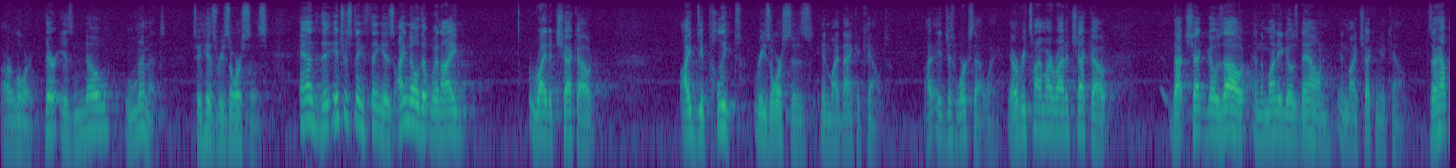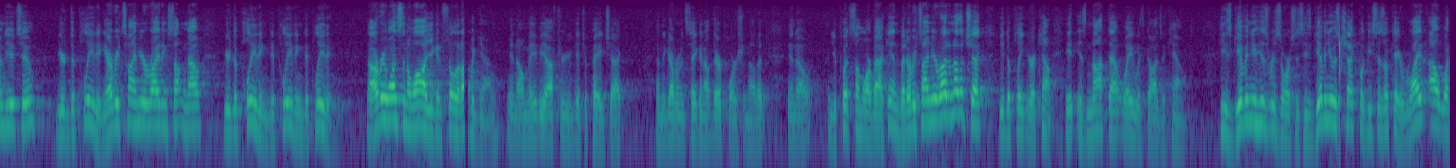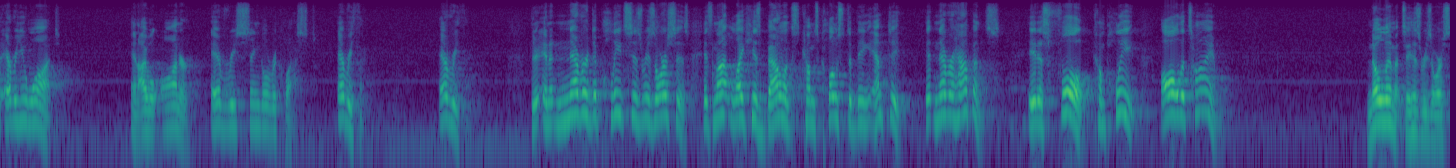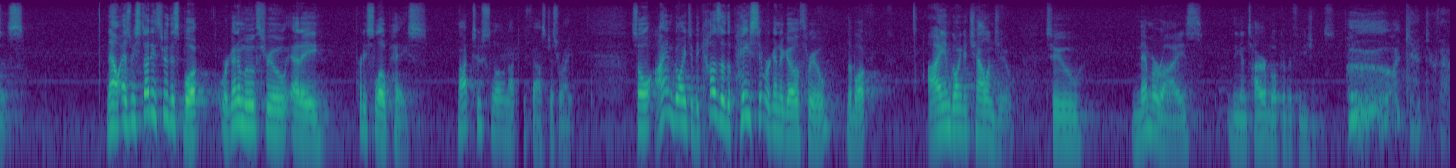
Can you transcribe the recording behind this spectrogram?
our Lord. There is no limit to his resources. And the interesting thing is, I know that when I write a check out, I deplete resources in my bank account. I, it just works that way. Every time I write a check out, that check goes out and the money goes down in my checking account. Does that happen to you too? You're depleting. Every time you're writing something out, you're depleting, depleting, depleting. Now, every once in a while, you can fill it up again, you know, maybe after you get your paycheck and the government's taken out their portion of it, you know, and you put some more back in. But every time you write another check, you deplete your account. It is not that way with God's account. He's given you his resources, He's given you his checkbook. He says, okay, write out whatever you want, and I will honor every single request. Everything. Everything. There, and it never depletes his resources. It's not like his balance comes close to being empty. It never happens. It is full, complete, all the time. No limit to his resources. Now, as we study through this book, we're going to move through at a pretty slow pace. Not too slow, not too fast, just right. So, I am going to, because of the pace that we're going to go through the book, I am going to challenge you to memorize the entire book of Ephesians. I can't do that.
